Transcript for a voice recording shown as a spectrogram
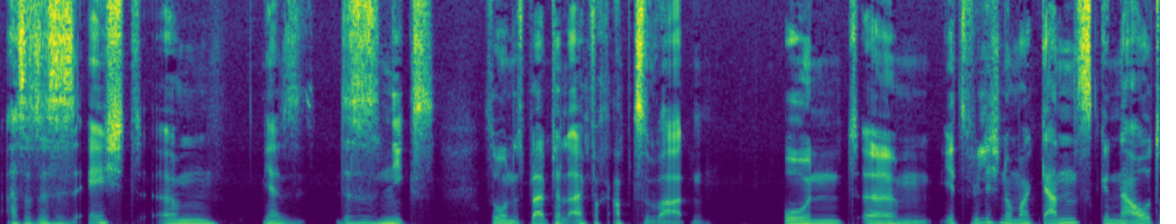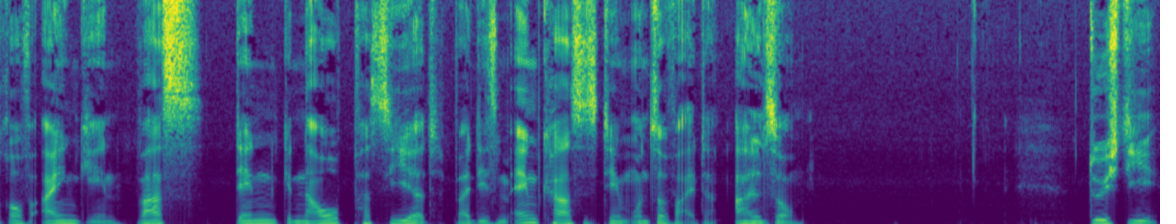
Also das ist echt, ähm, ja, das ist nix. So, und es bleibt halt einfach abzuwarten. Und ähm, jetzt will ich nochmal ganz genau drauf eingehen, was denn genau passiert bei diesem MK-System und so weiter. Also, durch die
